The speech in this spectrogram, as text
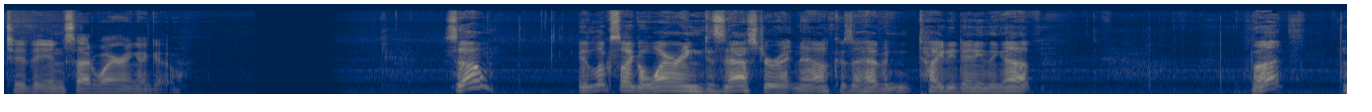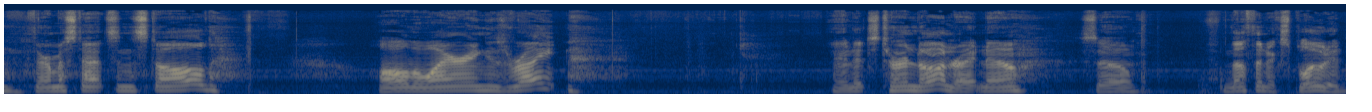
to the inside wiring I go. So, it looks like a wiring disaster right now because I haven't tidied anything up. But, thermostat's installed, all the wiring is right, and it's turned on right now, so nothing exploded.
